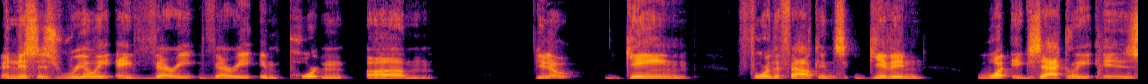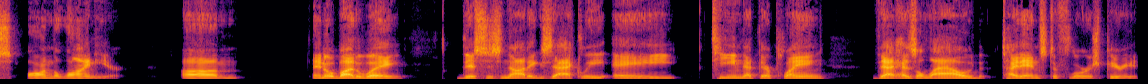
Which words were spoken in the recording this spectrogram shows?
And this is really a very, very important, um, you know, game for the Falcons, given what exactly is on the line here. Um, and oh, by the way, this is not exactly a team that they're playing that has allowed tight ends to flourish, period.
